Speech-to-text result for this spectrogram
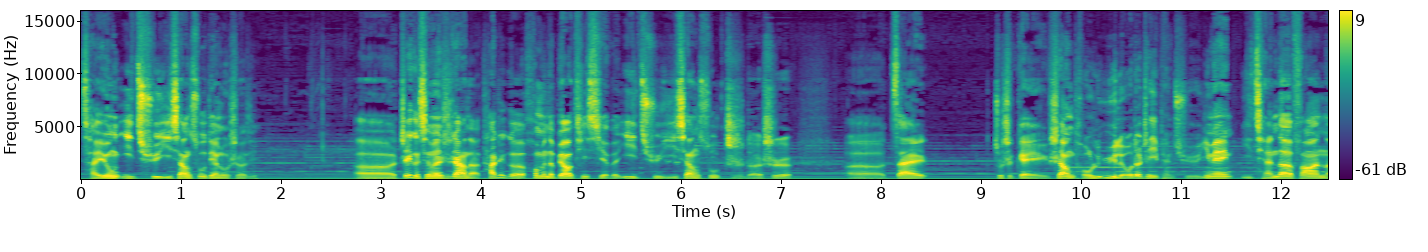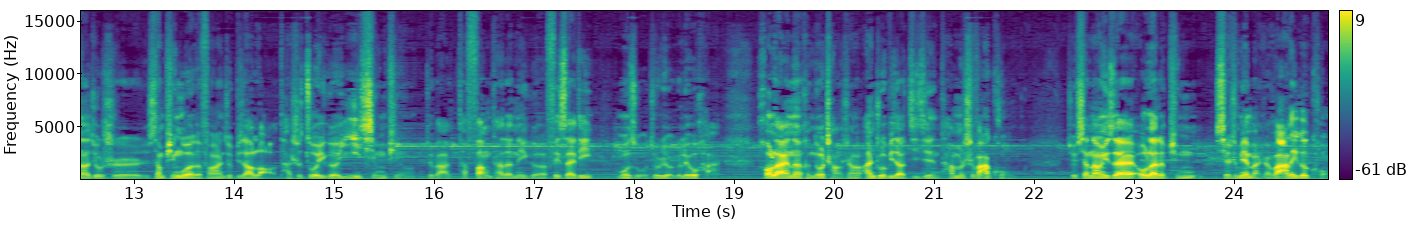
采用一区一像素电路设计。呃，这个新闻是这样的，它这个后面的标题写的一区一像素指的是，呃，在。就是给摄像头预留的这一片区域，因为以前的方案呢，就是像苹果的方案就比较老，它是做一个异形屏，对吧？它放它的那个 Face ID 模组，就是有个刘海。后来呢，很多厂商安卓比较激进，他们是挖孔。就相当于在 OLED 屏幕显示面板上挖了一个孔。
